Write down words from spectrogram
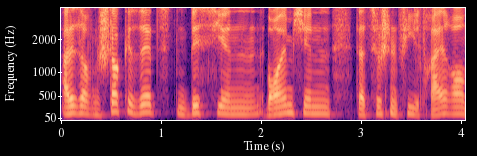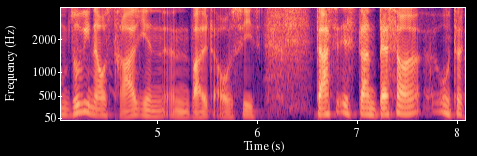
Alles auf den Stock gesetzt, ein bisschen Bäumchen, dazwischen viel Freiraum, so wie in Australien ein Wald aussieht. Das ist dann besser unter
